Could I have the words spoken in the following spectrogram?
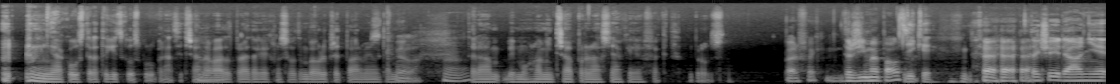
nějakou strategickou spolupráci třeba navázat právě tak, jak jsme se o tom bavili před pár minutami, Skvěle. která by mohla mít třeba pro nás nějaký efekt v budoucnu. Perfektní. Držíme palce. Díky. takže ideální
